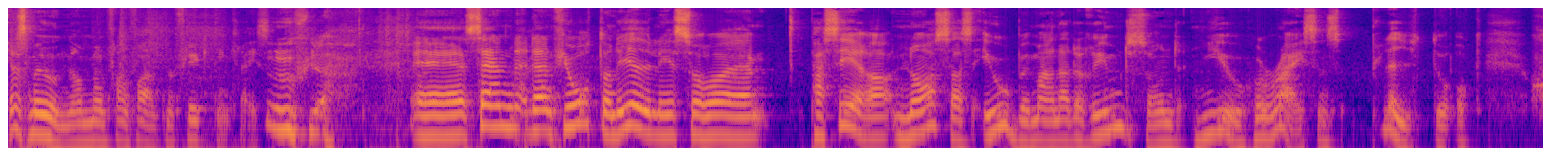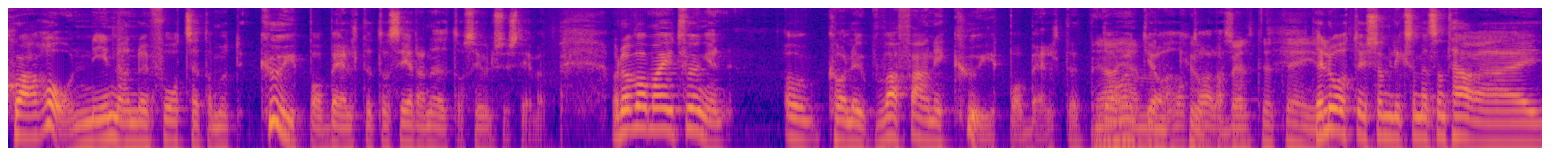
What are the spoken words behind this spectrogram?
Dels med Ungern men framförallt med flyktingkrisen. Usch ja. Eh, sen den 14 juli så eh, passerar NASAs obemannade rymdsond New Horizons Pluto och Charon innan den fortsätter mot Kuiperbältet och sedan ut ur solsystemet. Och då var man ju tvungen att kolla upp vad fan är Kuiperbältet? det har inte jag hört talas om. Ju... Det låter ju som liksom ett sånt här eh,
